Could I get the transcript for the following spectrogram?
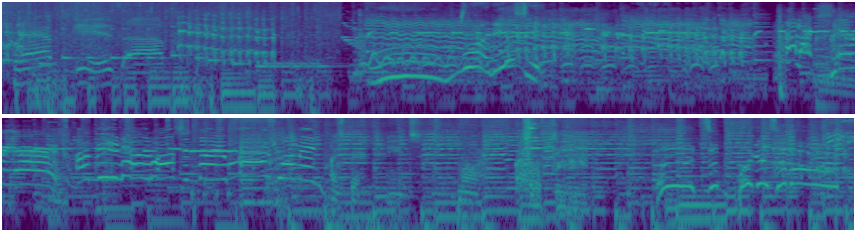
Crab is up. Mmm, what is it? I'm being held hostage by a mad woman. Ice Bear needs more coffee. Let's boogie some more!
